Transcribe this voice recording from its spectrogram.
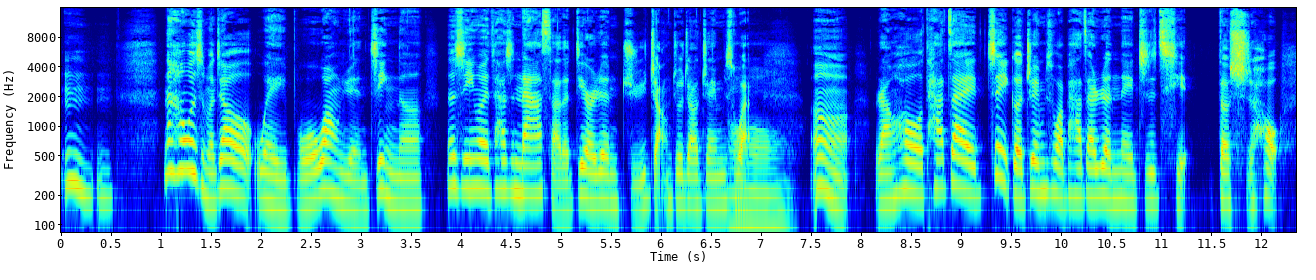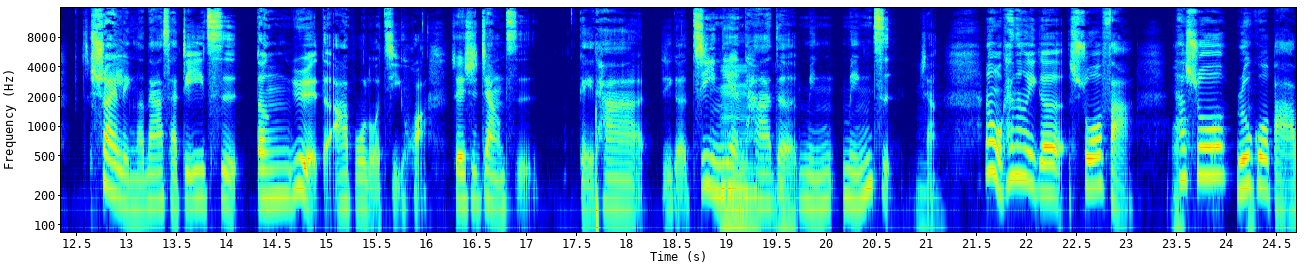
嗯嗯，那他为什么叫韦伯望远镜呢？那是因为他是 NASA 的第二任局长，就叫 James Webb。哦、嗯，然后他在这个 James Webb 他在任内之前的时候，率领了 NASA 第一次登月的阿波罗计划，所以是这样子。给他一个纪念他的名、嗯、名字，这样。那我看到一个说法，他说，如果把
